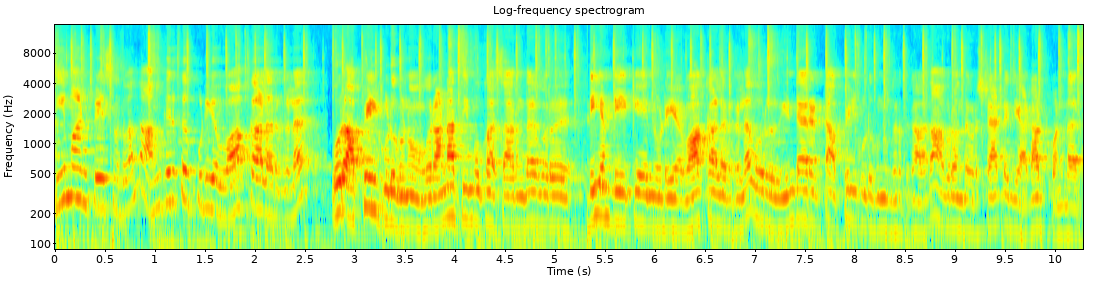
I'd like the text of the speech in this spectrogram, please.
சீமான் பேசுனது வந்து அங்க இருக்கக்கூடிய வாக்காளர்களை ஒரு அப்பீல் கொடுக்கணும். ஒரு அதிமுக சார்ந்த ஒரு டிஎம்டிகேனுடைய வாக்காளர்களை ஒரு இன்டைரக்டா அப்பீல் கொடுக்கணுங்கிறதுக்காக தான் அவர் அந்த ஒரு ஸ்ட்ராட்டஜி அடாப்ட் பண்ணார்.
